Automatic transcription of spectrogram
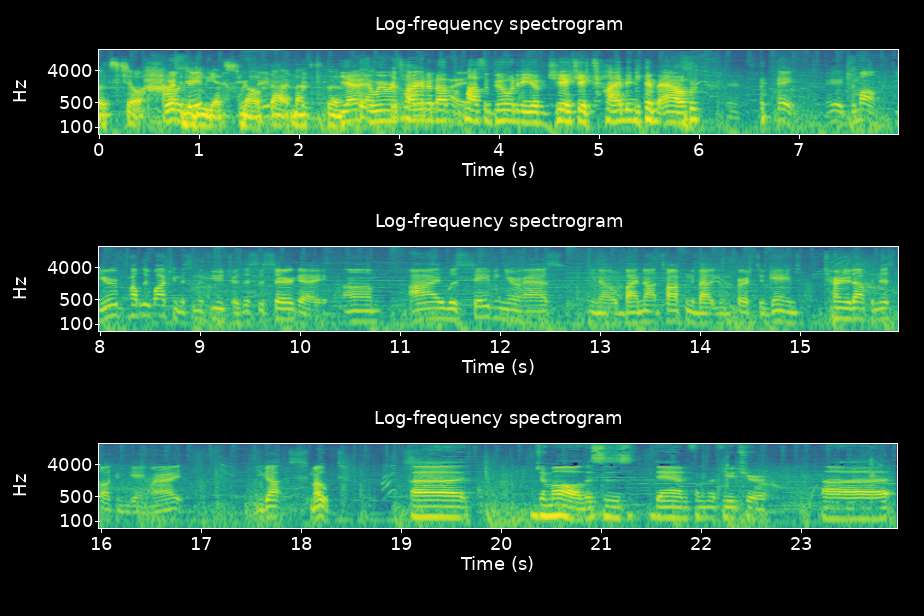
But still, how We're did saving he get We're smoked? That that's the Yeah, and we were talking about the possibility of JJ timing him out. Hey, hey Jamal, you're probably watching this in the future. This is Sergey. Um, I was saving your ass, you know, by not talking about you in the first two games. Turn it up in this fucking game, all right? You got smoked. Uh, Jamal, this is Dan from the future. Uh,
